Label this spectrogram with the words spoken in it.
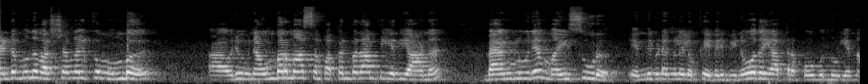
രണ്ട് മൂന്ന് വർഷങ്ങൾക്ക് മുമ്പ് ഒരു നവംബർ മാസം പത്തൊൻപതാം തീയതിയാണ് ബാംഗ്ലൂര് മൈസൂർ എന്നിവിടങ്ങളിലൊക്കെ ഇവർ വിനോദയാത്ര പോകുന്നു എന്ന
